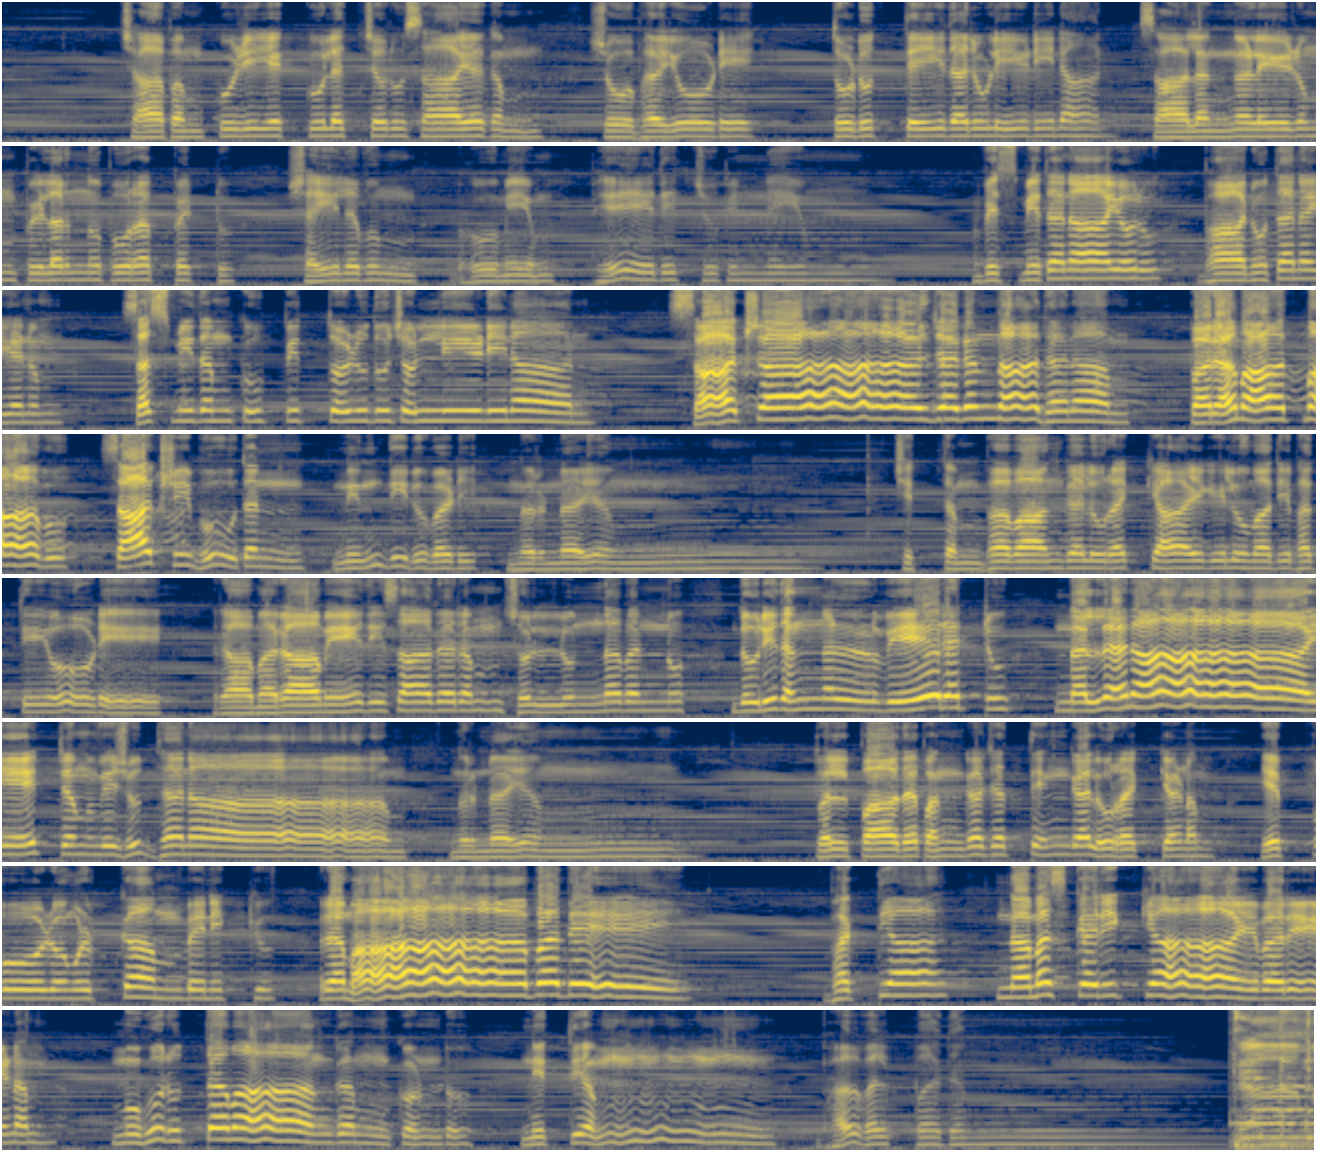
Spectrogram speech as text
ചാപം കുഴിയെ കുലച്ചൊരു സായകം ശോഭയോടെ തൊടുത്തെയ്തരുളിയിടിനാൻ സാലങ്ങളേഴും പിളർന്നു പുറപ്പെട്ടു ശൈലവും ഭൂമിയും ഭേദിച്ചു പിന്നെയും. വിസ്മിതനായൊരു ഭാനുതനയനും സസ്മിതം കുപ്പിത്തൊഴുതു ചൊല്ലിയിടിനാൻ സാക്ഷാൽ ജഗന്നാഥനാം പരമാത്മാവു സാക്ഷിഭൂതൻ നിന്തിരുവടി നിർണയം. ചിത്തം ഭവാങ്കലുറയ്ക്കായെങ്കിലും അതിഭക്തിയോടെ രാമരാമേതി സാദരം ചൊല്ലുന്നവന്നു ദുരിതങ്ങൾ വേരറ്റു നല്ലനായേറ്റം വിശുദ്ധനാം നിർണയം. ത്വൽപാദ പങ്കജത്തിങ്കലുറയ്ക്കണം എപ്പോഴും ഉൾക്കാമ്പനിക്കു രമാപദേ. ഭക്തിയ നമസ്കരിക്കായി വരേണം. മുഹുരുത്തമാംഗം കൊണ്ടു നിത്യം ഭവൽപദം. രാമ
